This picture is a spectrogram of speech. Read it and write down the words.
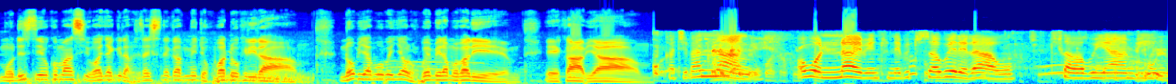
Mu disitulikiti y'ebukomansi wajagira abazira kisene gavumenti okubadduukirira n'obuyambi obw'enjawulo okuba mwe bali. Ekaabya kati bannange obwonna ebintu ne bitusabwerera awo tusaba buyambi.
